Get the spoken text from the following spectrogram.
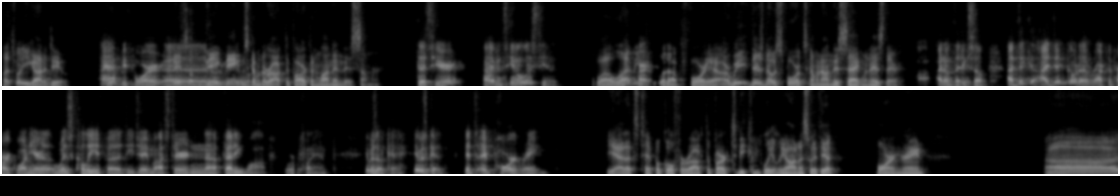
That's what you got to do. I have before. There's some Uh, big names coming to Rock the Park in London this summer. this year. I haven't seen a list yet. Well, let me All right. pull it up for you. Are we? There's no sports coming on this segment, is there? I don't think so. I think I did go to Rock the Park one year. Wiz Khalifa, DJ Mustard, and uh, Fetty Wap were playing. It was okay. It was good. It it poured rain. Yeah, that's typical for Rock the Park. To be completely honest with you, pouring rain. Uh,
